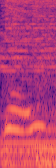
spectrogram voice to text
won't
